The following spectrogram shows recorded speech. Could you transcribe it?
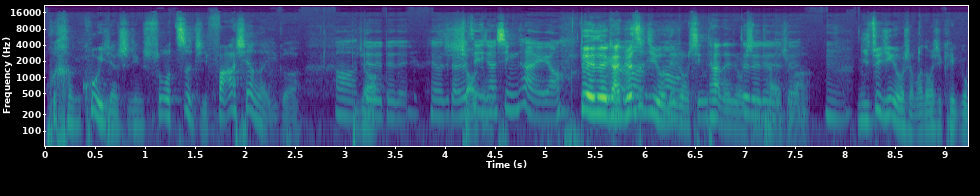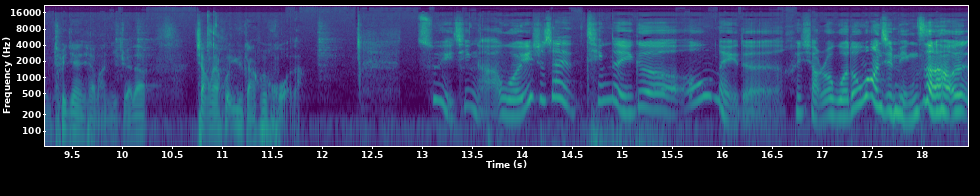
会很酷一件事情，说自己发现了一个，啊，比较对对对对，还有感觉自己像星探一样。对对，感觉嗯自己有那嗯种心态的那种心态是吧？，嗯。你最近有什么东西可以给我们推荐一下吗？你觉得将来会预感会火的？最近啊，我一直在听的一个欧美的很小众，我都忘记名字了。我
